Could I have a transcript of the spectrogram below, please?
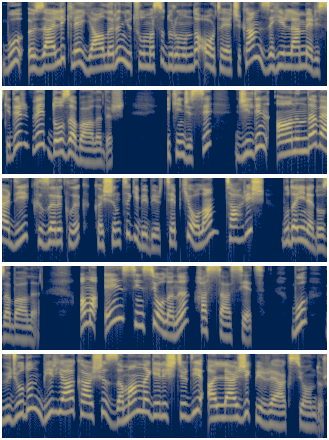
Bu özellikle yağların yutulması durumunda ortaya çıkan zehirlenme riskidir ve doza bağlıdır. İkincisi, cildin anında verdiği kızarıklık, kaşıntı gibi bir tepki olan tahriş, bu da yine doza bağlı. Ama en sinsi olanı hassasiyet. Bu, vücudun bir yağa karşı zamanla geliştirdiği alerjik bir reaksiyondur.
